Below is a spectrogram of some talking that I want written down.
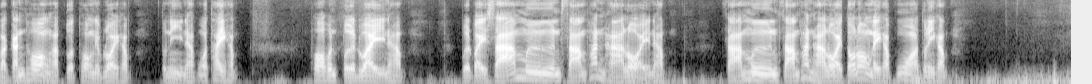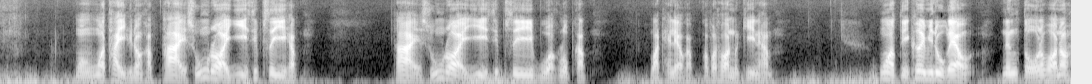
ประกันทองครับตรวจทองเรียบร้อยครับ ตัวนี้นะครับงวดไทยครับ พอเพิ่นเปิดไว้นะครับ เปิดไว้สามหมื่นสามพันหาร้อยนะครับสามหมื่นสามพันหาร้อยต่อรองเลยครับงวดตัวนี้ครับงวงงวดไทยพี่น้องครับท่ายสูงร้อยยี่สิบสี่ครับท่ายสูงร้อยยี่สิบสี่บวกลบครับ วัดให้แล้วครับข้อพอทอนเมื่อกี้นะครับงวดตัวนี้เคยมีลูกแล้วหนึ่งโตนะพอเนาะ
